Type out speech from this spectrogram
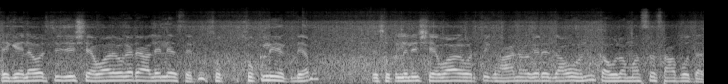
ते गेल्या वर्षी जी शेवाळ वगैरे आलेली असते ती सुक सुकली एकदम. ते सुकलेली शेवाळवरती घाण वगैरे जाऊन कौलं मस्त साफ होतात.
